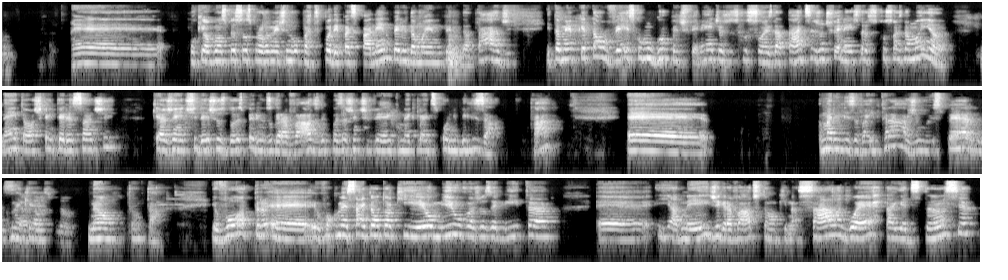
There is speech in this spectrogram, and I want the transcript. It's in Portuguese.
é, porque algumas pessoas provavelmente não vão poder participar nem no período da manhã, nem no período da tarde, e também porque talvez, como o grupo é diferente, as discussões da tarde sejam diferentes das discussões da manhã, né? Então, acho que é interessante que a gente deixe os dois períodos gravados, depois a gente vê aí como é que vai disponibilizar, tá? É... A Marilisa vai entrar, Ju? Eu espero. Como é que é? Não. Então tá. Eu vou, é, eu vou começar, então, estou aqui eu, Milva, Joselita é, e a Neide Gravato estão aqui na sala, Guer está aí à distância,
